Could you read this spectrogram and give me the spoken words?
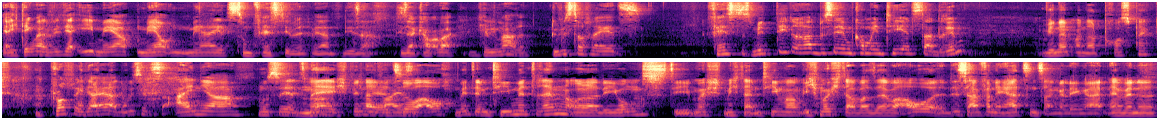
Ja, ich denke mal, das wird ja eh mehr, mehr und mehr jetzt zum Festival werden, dieser, dieser Cup. Aber, Heavy Mare, du bist doch da jetzt festes Mitglied oder bist du im Komitee jetzt da drin? Wie nennt man das? Prospekt? Prospect, ja, ja, du bist jetzt ein Jahr, musst du jetzt. Nee, ich bin da jetzt beweisen. so auch mit im Team mit drin oder die Jungs, die möchten mich da im Team haben. Ich möchte aber selber auch. Es ist einfach eine Herzensangelegenheit. Ne? Wenn, du,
